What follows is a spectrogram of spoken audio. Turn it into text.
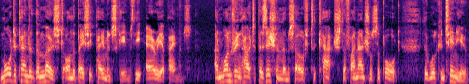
more dependent than most on the basic payment schemes, the area payments, and wondering how to position themselves to catch the financial support that will continue,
